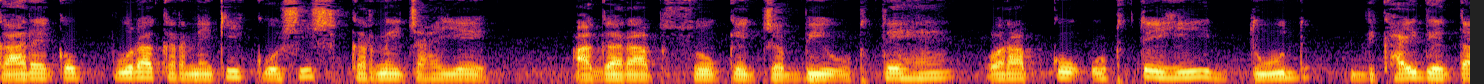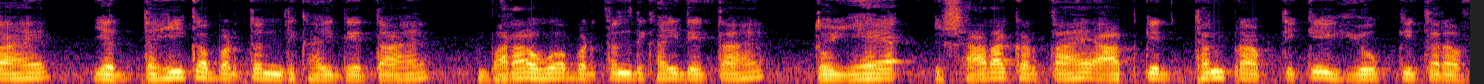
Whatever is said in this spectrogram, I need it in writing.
कार्य को पूरा करने की कोशिश करनी चाहिए। अगर आप सो के जब भी उठते हैं और आपको उठते ही दूध दिखाई देता है या दही का बर्तन दिखाई देता है, भरा हुआ बर्तन दिखाई देता है तो यह इशारा करता है आपके धन प्राप्ति के योग की तरफ़।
